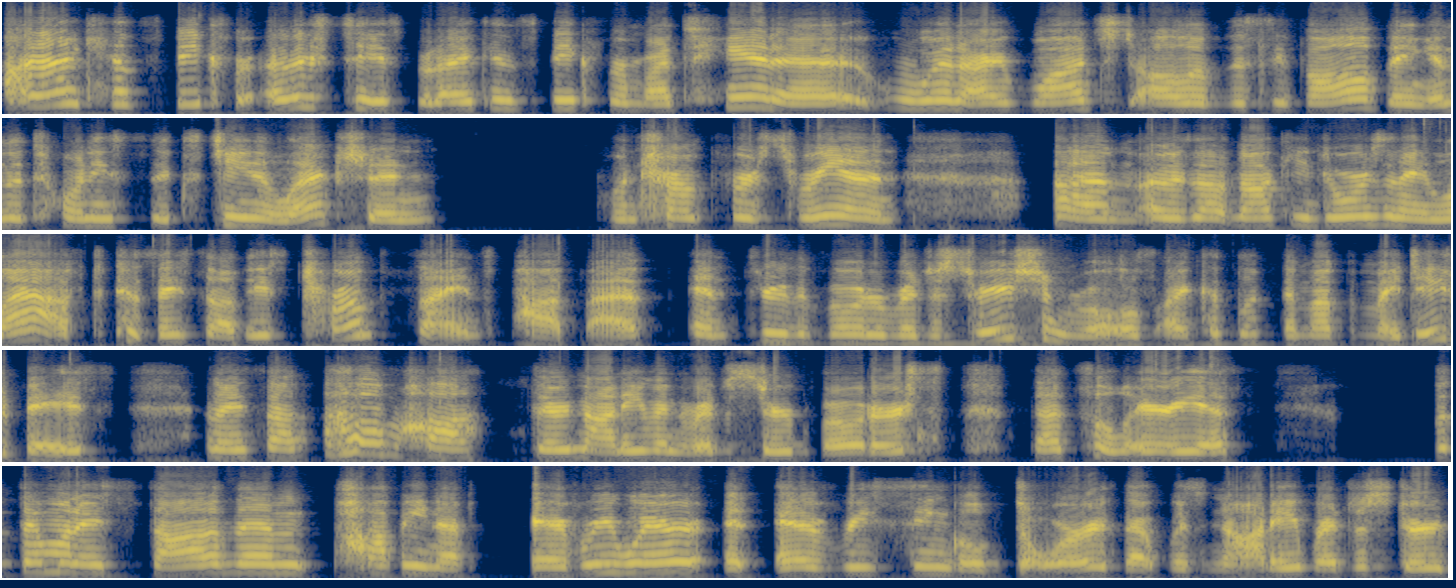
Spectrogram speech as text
I can't speak for other states, but I can speak for Montana. When I watched all of this evolving in the 2016 election, when Trump first ran, um, I was out knocking doors and I laughed because I saw these Trump signs pop up, and through the voter registration rolls, I could look them up in my database, and I thought, oh, ha, they're not even registered voters. That's hilarious. But then when I saw them popping up everywhere at every single door that was not a registered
